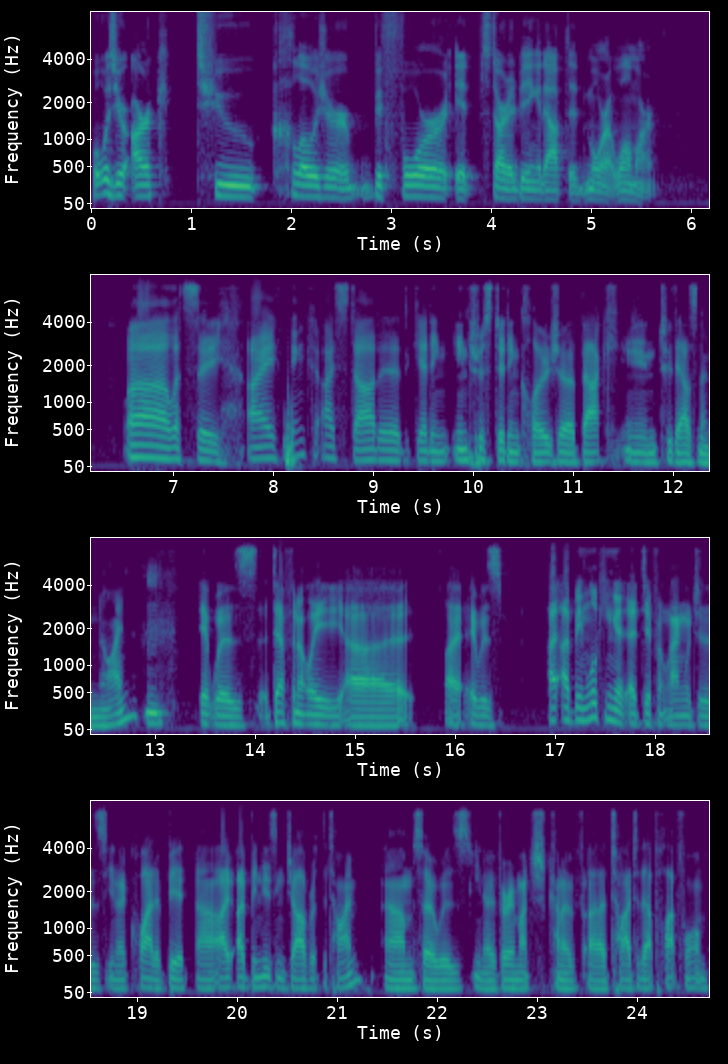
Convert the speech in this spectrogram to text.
what was your arc to Clojure before it started being adopted more at Walmart? Uh, let's see. I think I started getting interested in Clojure back in 2009. Mm. It was definitely, uh, it was, I, have been looking at, at, different languages, you know, quite a bit. Uh, I, have been using Java at the time, um, so it was, you know, very much kind of uh, tied to that platform.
